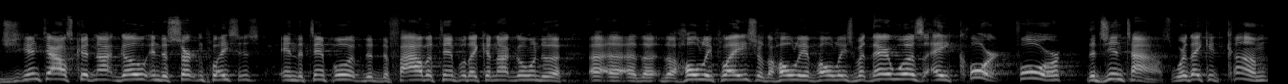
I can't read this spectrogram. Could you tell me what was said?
Gentiles could not go into certain places in the temple to defile the temple. They could not go into the, uh, uh, uh, the, the holy place or the holy of holies. But there was a court for the Gentiles, where they could come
